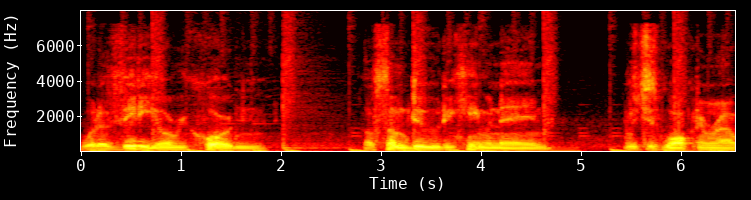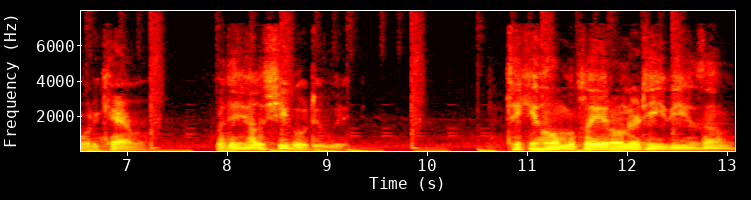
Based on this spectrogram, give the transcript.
with a video recording of some dude that came in and was just walking around with a camera? What the hell is she gonna do with it? Take it home and play it on their TV or something.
